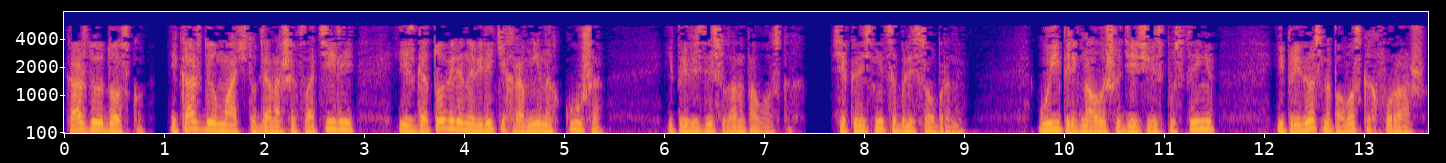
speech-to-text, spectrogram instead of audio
Каждую доску и каждую мачту для нашей флотилии изготовили на великих равнинах Куша и привезли сюда на повозках. Все колесницы были собраны. Гуи перегнал лошадей через пустыню и привез на повозках фураж.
